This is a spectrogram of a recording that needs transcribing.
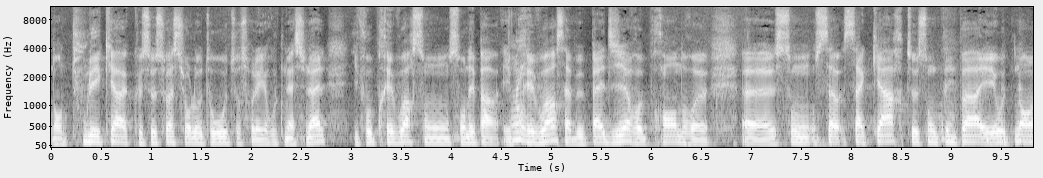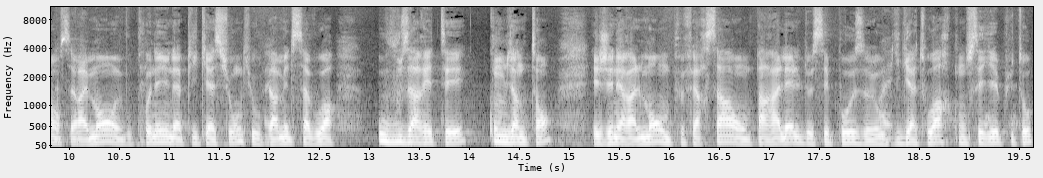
Dans tous les cas, que ce soit sur l'autoroute ou sur les routes nationales, il faut prévoir son, son départ. Et oui. prévoir, ça ne veut pas dire prendre euh, son sa, sa, carte, son compas et autres. Non, c'est vraiment vous prenez une application qui vous permet de savoir où vous arrêtez, combien de temps. Et généralement, on peut faire ça en parallèle de ces pauses ouais. obligatoires, conseillées plutôt,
